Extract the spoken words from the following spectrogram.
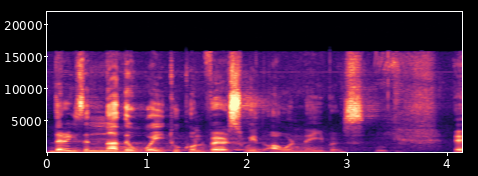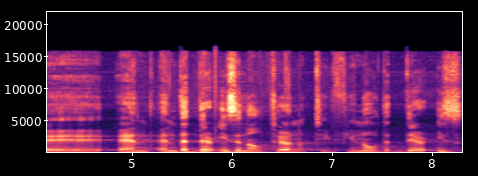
There is another way to converse with our neighbors. Uh, and, and that there is an alternative, you know, that there is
